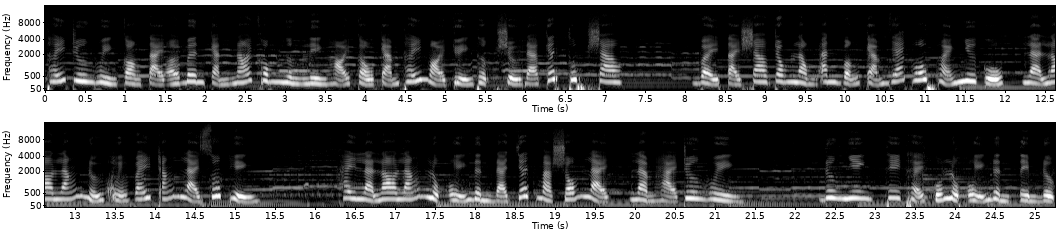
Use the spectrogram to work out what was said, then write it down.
Thấy Trương Huyền còn tại ở bên cạnh nói không ngừng liền hỏi cậu cảm thấy mọi chuyện thực sự đã kết thúc sao? Vậy tại sao trong lòng anh vẫn cảm giác hốt hoảng như cũ, là lo lắng nữ quỷ váy trắng lại xuất hiện? Hay là lo lắng Lục Uyển Đình đã chết mà sống lại, làm hại Trương Huyền? Đương nhiên, thi thể của Lục Uyển Đình tìm được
